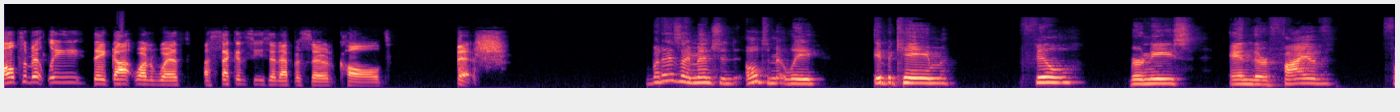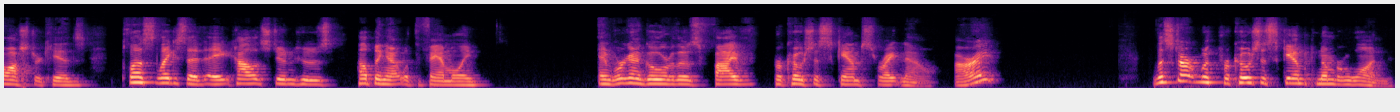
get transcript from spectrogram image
Ultimately, they got one with a second season episode called Fish. But as I mentioned, ultimately, it became Phil, Bernice, and their five foster kids, plus, like I said, a college student who's helping out with the family. And we're going to go over those five precocious scamps right now. All right. Let's start with precocious scamp number one.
